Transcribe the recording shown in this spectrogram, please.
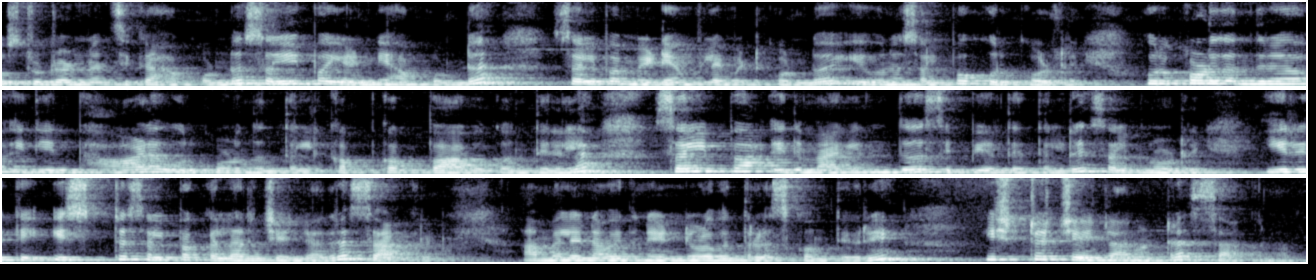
ಅಷ್ಟು ದೊಡ್ಡ ಮೆಣಸಿಕಾಯಿ ಹಾಕ್ಕೊಂಡು ಸ್ವಲ್ಪ ಎಣ್ಣೆ ಹಾಕ್ಕೊಂಡು, ಸ್ವಲ್ಪ ಮೀಡಿಯಮ್ ಫ್ಲೇಮ್ ಇಟ್ಕೊಂಡು ಇವನ್ನ ಸ್ವಲ್ಪ ಹುರ್ಕೊಳ್ರಿ. ಹುರ್ಕೊಳೋದಂದ್ರೆ ಇದೇನು ಭಾಳ ಹುರ್ಕೊಳೋದಂತಲ್ರಿ, ಕಪ್ ಕಪ್ಪ ಆಗ್ಬೇಕು ಅಂತೇನಿಲ್ಲ ಸ್ವಲ್ಪ ಇದು ಮ್ಯಾಗಿಂದ ಸಿಪ್ಪಿ ಇರ್ತೈತಲ್ರಿ, ಸ್ವಲ್ಪ ನೋಡಿರಿ, ಈ ರೀತಿ ಇಷ್ಟು ಸ್ವಲ್ಪ ಕಲರ್ ಚೇಂಜ್ ಆದರೆ ಸಾಕ್ರಿ. ಆಮೇಲೆ ನಾವು ಇದನ್ನ ಎಣ್ಣೆ ಒಳಗೆ ತಳಿಸ್ಕೊತೀವಿ ರೀ ಇಷ್ಟು ಚೇಂಜ್ ಆಗಿಬಿಟ್ರೆ ಸಾಕು ನೋಡಿ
